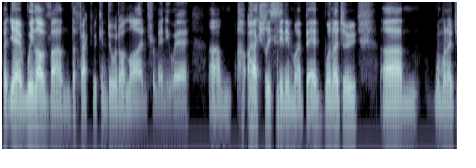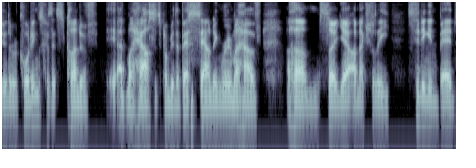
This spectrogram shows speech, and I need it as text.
but yeah, we love um, the fact we can do it online from anywhere. Um, I actually sit in my bed when I do um, when I do the recordings because it's kind of at my house. It's probably the best sounding room I have. Um, so yeah, I'm actually sitting in bed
